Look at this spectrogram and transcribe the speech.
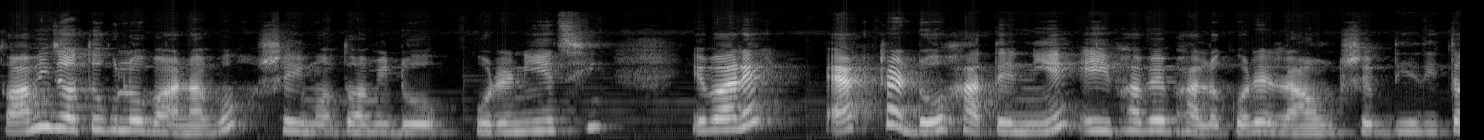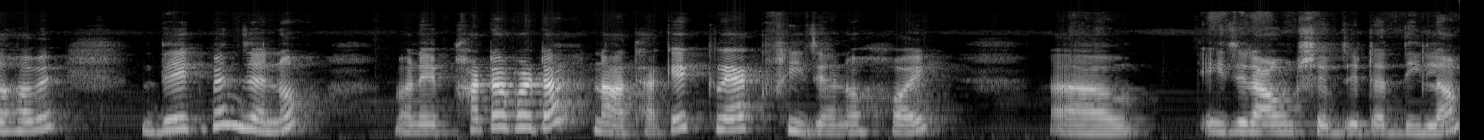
তো আমি যতগুলো বানাবো, সেই মতো আমি ডো করে নিয়েছি। এবারে একটা ডো হাতে নিয়ে এইভাবে ভালো করে রাউন্ড শেপ দিয়ে দিতে হবে। দেখবেন যেন মানে ফাটা ফাটা না থাকে, ক্র্যাক ফ্রি যেন হয়। এই যে রাউন্ড শেপ যেটা দিলাম।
